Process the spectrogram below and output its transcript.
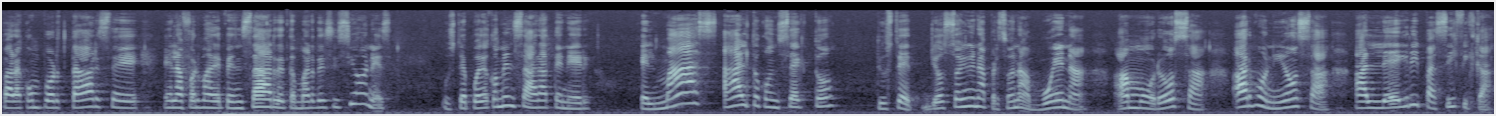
para comportarse en la forma de pensar, de tomar decisiones. Usted puede comenzar a tener el más alto concepto de usted. Yo soy una persona buena, amorosa, armoniosa, alegre y pacífica.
